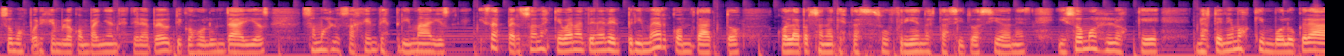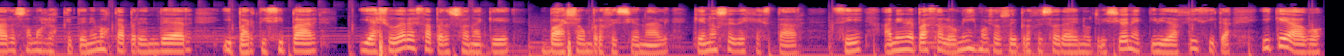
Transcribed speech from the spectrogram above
somos, por ejemplo, acompañantes terapéuticos voluntarios, somos los agentes primarios, esas personas que van a tener el primer contacto con la persona que está sufriendo estas situaciones. Y somos los que nos tenemos que involucrar, somos los que tenemos que aprender y participar y ayudar a esa persona que vaya a un profesional, que no se deje estar. ¿sí? A mí me pasa lo mismo, yo soy profesora de nutrición y actividad física. ¿Y qué hago?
